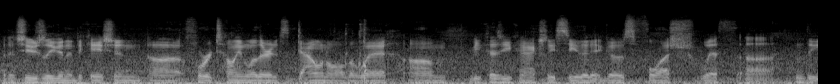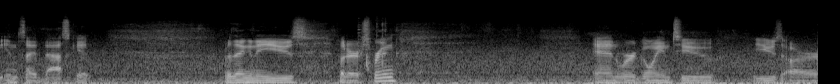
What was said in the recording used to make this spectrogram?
but it's usually an indication uh, for telling whether it's down all the way um, because you can actually see that it goes flush with uh, the inside basket. We're then going to use, put our spring, and we're going to use our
